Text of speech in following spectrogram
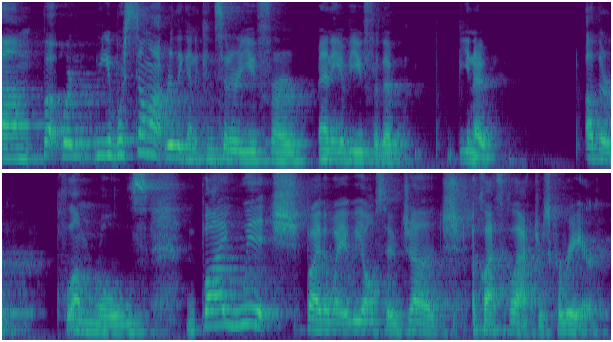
Um, but we're we're still not really going to consider you for any of you for the you know other plum roles by which by the way we also judge a classical actor's career.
